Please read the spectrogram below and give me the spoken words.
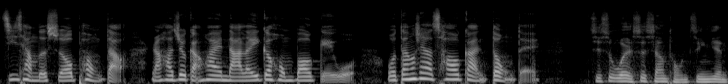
机场的时候碰到，然后就赶快拿了一个红包给我，我当下超感动的。其实我也是相同经验，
